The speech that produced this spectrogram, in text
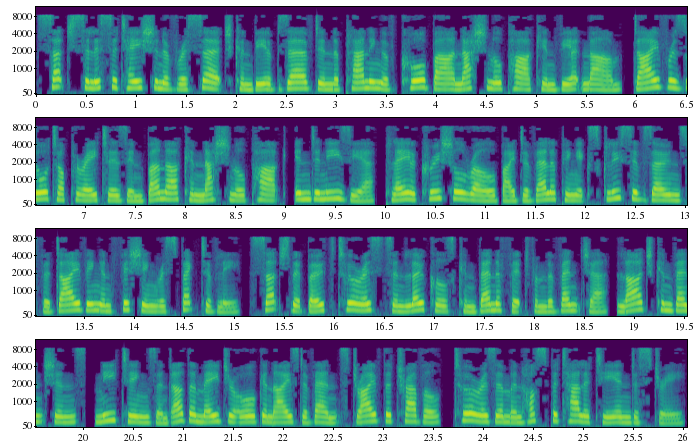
Such solicitation of research can be observed in the planning of Cat Ba National Park in Vietnam. Dive resort operators in Bunaken National Park, Indonesia, play a crucial role by developing exclusive zones for diving and fishing respectively, such that both tourists and locals can benefit from the venture. Large conventions, meetings, and other major organized events drive the travel, tourism, and hospitality industry.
